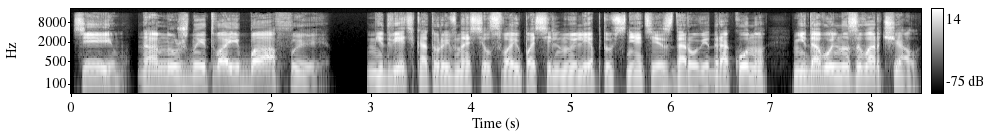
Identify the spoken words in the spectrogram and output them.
«Тим, нам нужны твои бафы!» Медведь, который вносил свою посильную лепту в снятие здоровья дракону, недовольно заворчал.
